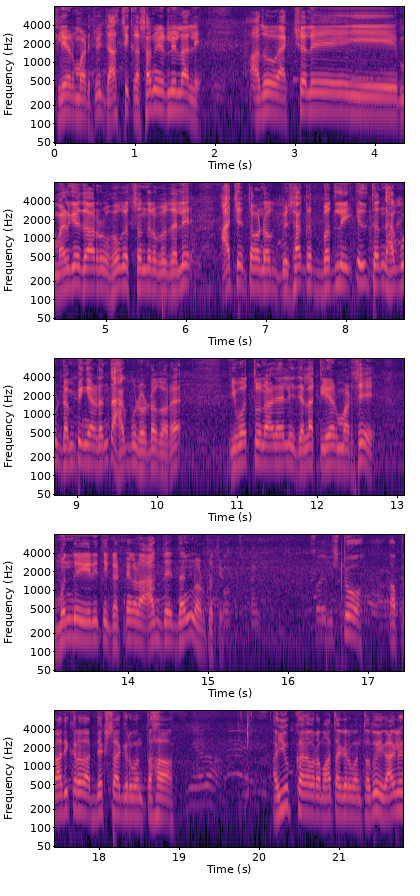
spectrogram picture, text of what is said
ಕ್ಲಿಯರ್ ಮಾಡ್ತೀವಿ. ಜಾಸ್ತಿ ಕಸನೂ ಇರಲಿಲ್ಲ ಅಲ್ಲಿ. ಅದು ಆ್ಯಕ್ಚುಲಿ ಈ ಮಳಿಗೆದಾರರು ಹೋಗೋ ಸಂದರ್ಭದಲ್ಲಿ ಆಚೆ ತೊಗೊಂಡೋಗಿ ಬಿಸಾಕೋದು ಬದಲಿ ಇಲ್ಲಿ ತಂದು ಹಾಕ್ಬಿಟ್ಟು ಡಂಪಿಂಗ್ ಯಾರ್ಡ್ ಅಂತ ಹಾಕ್ಬಿಟ್ಟು ಹೊರಟೋಗವ್ರೆ. ಇವತ್ತು ನಾಳೆಯಲ್ಲಿ ಇದೆಲ್ಲ ಕ್ಲಿಯರ್ ಮಾಡಿಸಿ ಮುಂದೆ ಈ ರೀತಿ ಘಟನೆಗಳು ಆಗದೇ ಇದ್ದಂಗೆ ನೋಡ್ಕೋತೀವಿ. ಸೊ ಇಷ್ಟು ಪ್ರಾಧಿಕಾರದ ಅಧ್ಯಕ್ಷರಾಗಿರುವಂತಹ ಅಯ್ಯೂಬ್ ಖಾನ್ ಅವರ ಮಾತಾಗಿರುವಂಥದ್ದು. ಈಗಾಗಲೇ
